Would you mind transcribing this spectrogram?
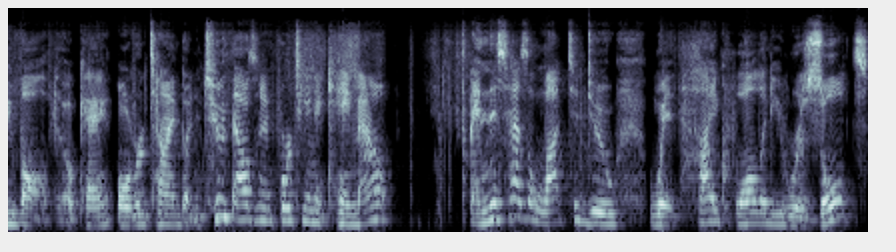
evolved, okay, over time. But in 2014, it came out. And this has a lot to do with high quality results,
